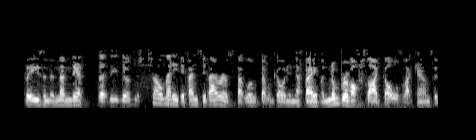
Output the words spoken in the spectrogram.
season, and then they had, they, there were just so many defensive errors that were that were going in their favour. Number of offside goals that counted,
